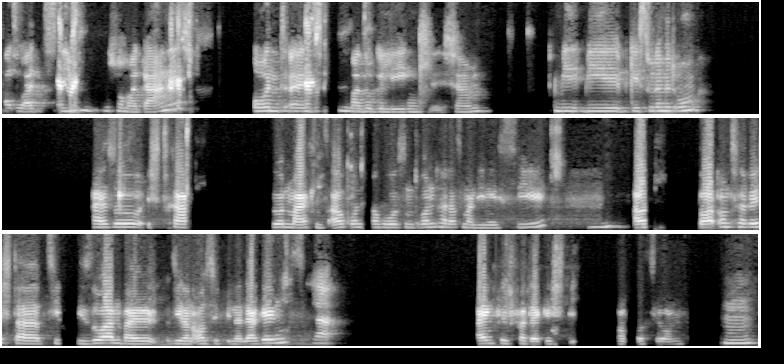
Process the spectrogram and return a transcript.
Also als Jugendliche schon mal gar nicht. Und äh, inzwischen mal so gelegentlich. Ja? Wie, wie gehst du damit um? Also ich trage meistens auch Unterhosen drunter, dass man die nicht sieht. Mhm. Aus Sportunterricht, da ziehe ich die so an, weil sie dann aussieht wie eine Leggings. Ja. Eigentlich verdecke ich die Kompression. Mhm.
